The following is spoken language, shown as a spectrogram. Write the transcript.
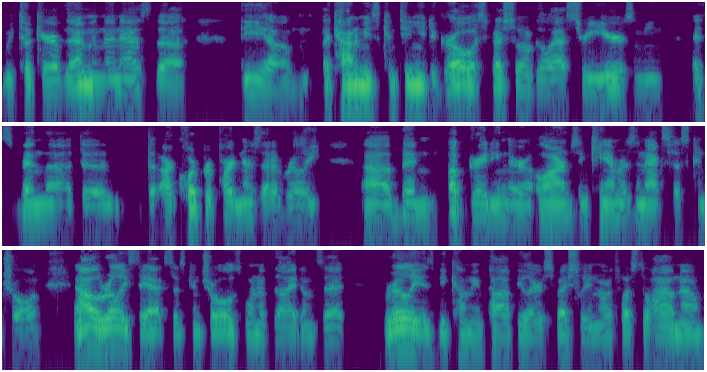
we took care of them and then as the the um, economies continued to grow especially over the last three years i mean it's been the the, the our corporate partners that have really uh, been upgrading their alarms and cameras and access control and i'll really say access control is one of the items that really is becoming popular especially in northwest ohio now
